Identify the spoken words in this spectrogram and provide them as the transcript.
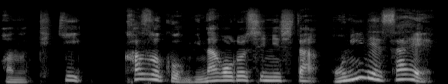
あの、敵、家族を皆殺しにした鬼でさえ、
